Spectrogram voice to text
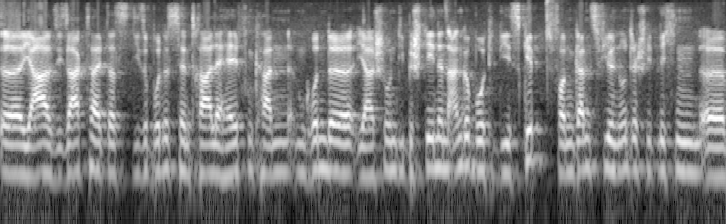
äh, ja, sie sagt halt, dass diese Bundeszentrale helfen kann, im Grunde ja schon die bestehenden Angebote, die es gibt, von ganz vielen unterschiedlichen äh,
